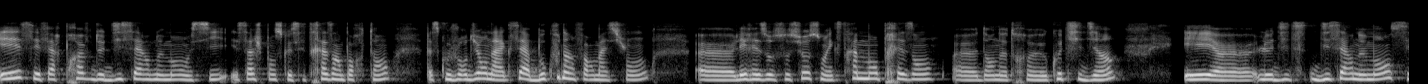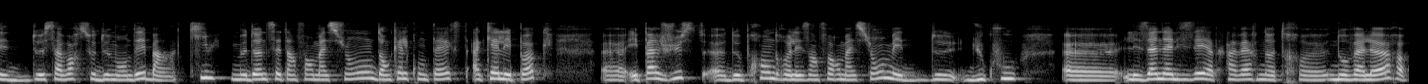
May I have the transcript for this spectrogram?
Et c'est faire preuve de discernement aussi. Et ça, je pense que c'est très important parce qu'aujourd'hui, on a accès à beaucoup d'informations. Euh, les réseaux sociaux sont extrêmement présents dans notre quotidien. Et euh, le discernement, c'est de savoir se demander ben, qui me donne cette information, dans quel contexte, à quelle époque, euh, et pas juste euh, de prendre les informations, mais de, du coup, les analyser à travers notre, nos valeurs,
